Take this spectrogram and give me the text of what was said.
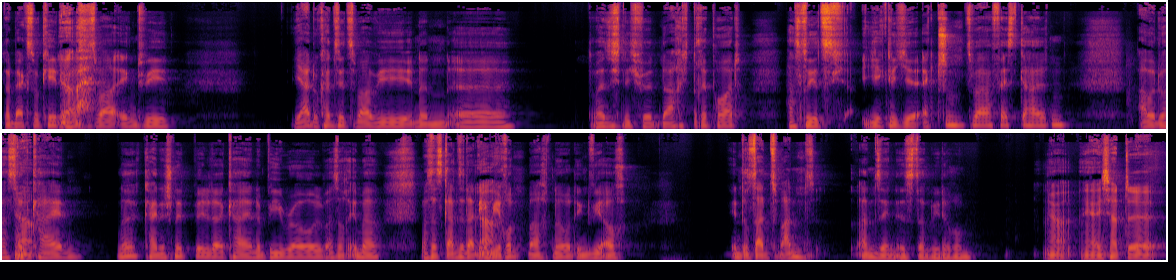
dann merkst du, okay, du ja. hast zwar irgendwie, ja, du kannst jetzt zwar wie einen, äh, weiß ich nicht, für Nachrichtenreport hast du jetzt jegliche Action zwar festgehalten, aber du hast halt ja. kein, ne, keine Schnittbilder, keine B-Roll, was auch immer, was das Ganze dann ja. irgendwie rund macht, ne, und irgendwie auch interessant zum An Ansehen ist dann wiederum. Ja, ja, ich hatte,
